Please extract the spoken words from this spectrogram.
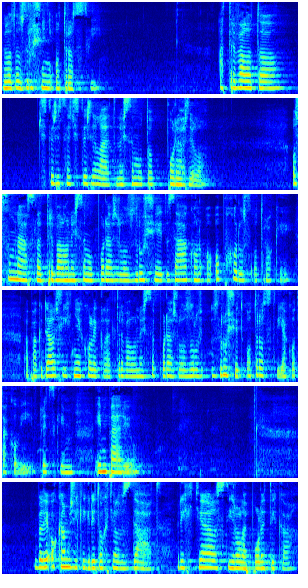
Bylo to zrušení otroctví. A trvalo to 44 let, než se mu to podařilo. 18 let trvalo, než se mu podařilo zrušit zákon o obchodu s otroky. A pak dalších několik let trvalo, než se podařilo zrušit otroctví jako takový v britském impériu. Byly okamžiky, kdy to chtěl vzdát, kdy chtěl z té role politika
